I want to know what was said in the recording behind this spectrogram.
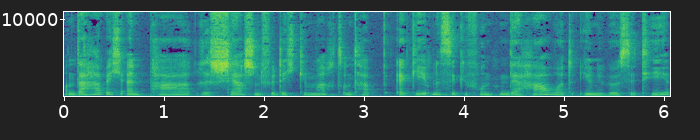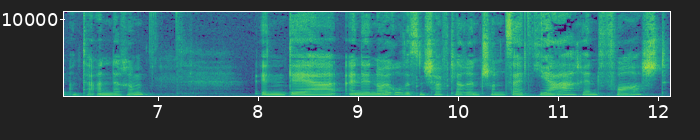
Und da habe ich ein paar Recherchen für dich gemacht und habe Ergebnisse gefunden der Harvard University unter anderem, in der eine Neurowissenschaftlerin schon seit Jahren forscht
